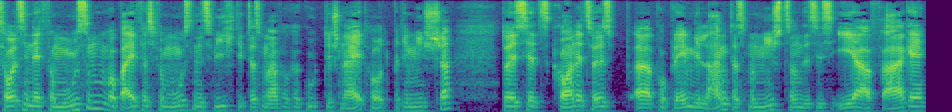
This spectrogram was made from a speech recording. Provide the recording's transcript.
soll sich nicht vermusen, wobei fürs Vermusen ist wichtig, dass man einfach eine gute Schneid hat bei den Mischer. Da ist jetzt gar nicht so das äh, Problem, wie lang das man mischt, sondern es ist eher eine Frage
